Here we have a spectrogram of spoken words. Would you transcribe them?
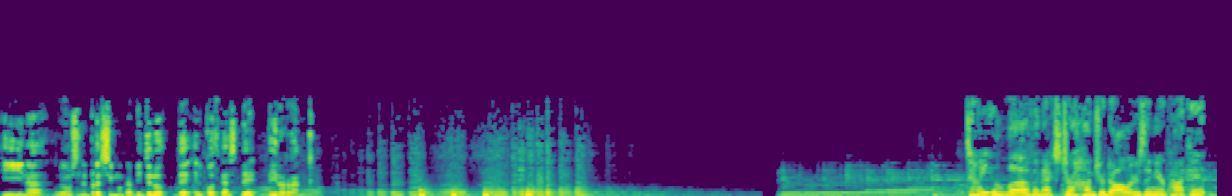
y nada, nos vemos en el próximo capítulo del podcast de Dino Rank. Don't you love an extra $100 in your pocket?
